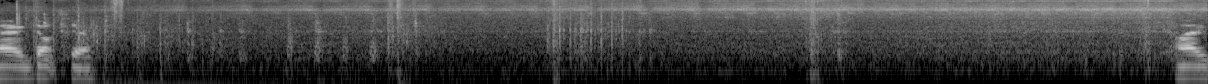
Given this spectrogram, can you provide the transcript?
I don't see her. I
